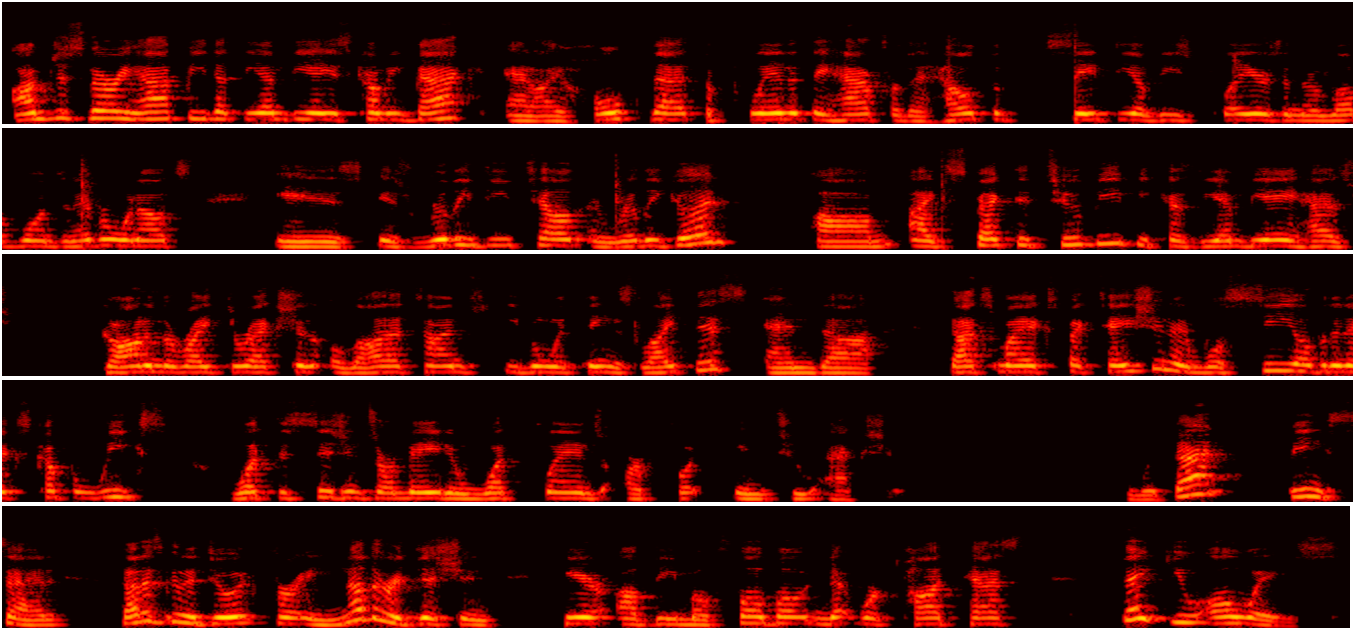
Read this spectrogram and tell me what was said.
I'm just very happy that the NBA is coming back, and I hope that the plan that they have for the health and safety of these players and their loved ones and everyone else is is really detailed and really good. Um, I expect it to be because the NBA has gone in the right direction a lot of times, even with things like this, and uh, that's my expectation. And we'll see over the next couple weeks what decisions are made and what plans are put into action. And with that being said, that is going to do it for another edition here of the Mofobo Network podcast. Thank you always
